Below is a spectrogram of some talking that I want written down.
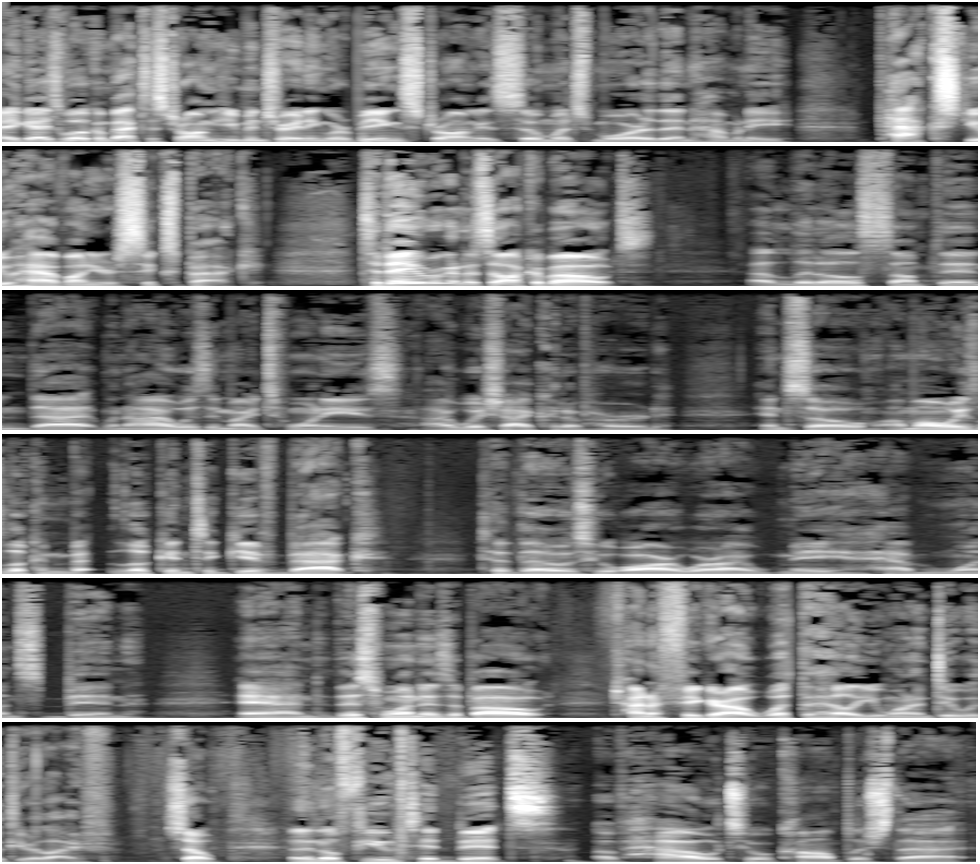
Hey guys, welcome back to Strong Human Training, where being strong is so much more than how many packs you have on your six pack. Today, we're going to talk about a little something that when I was in my 20s, I wish I could have heard. And so I'm always looking looking to give back to those who are where I may have once been. And this one is about trying to figure out what the hell you want to do with your life. So, a little few tidbits of how to accomplish that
